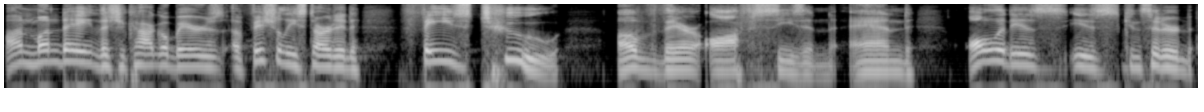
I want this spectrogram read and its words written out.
On Monday, the Chicago Bears officially started phase two of their off season, and all it is is considered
